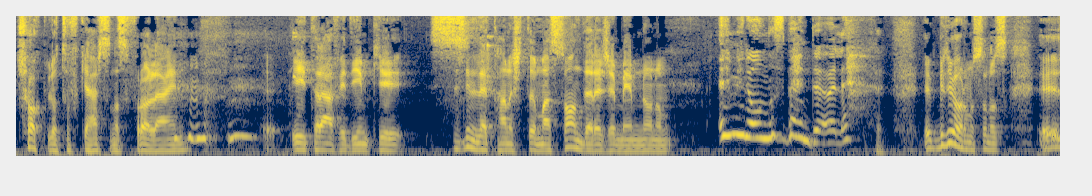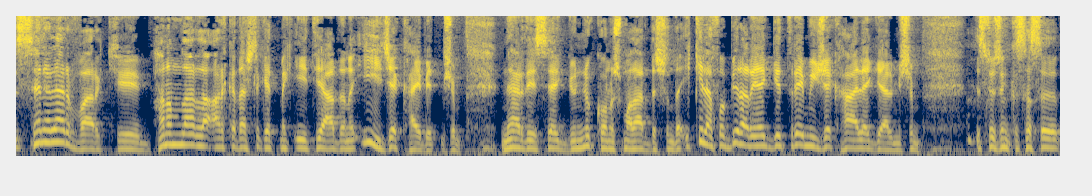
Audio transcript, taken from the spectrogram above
çok lütufkarsınız Fräulein. Ee, İtiraf edeyim ki Sizinle tanıştığıma son derece memnunum Emin olunuz ben de öyle E, Biliyor musunuz e, seneler var ki hanımlarla arkadaşlık etmek itiyadını iyice kaybetmişim. Neredeyse günlük konuşmalar dışında iki lafı bir araya getiremeyecek hale gelmişim. Sözün kısası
